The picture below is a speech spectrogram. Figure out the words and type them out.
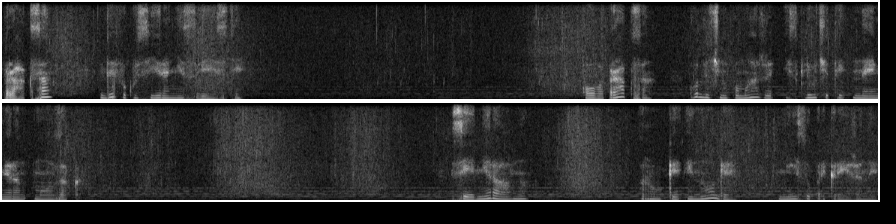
пракса дефокусирання свісті. Ова пракса отлично помаже ісключити неміран мозок. Сідні равно. Руки і ноги нісу прикрижені.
